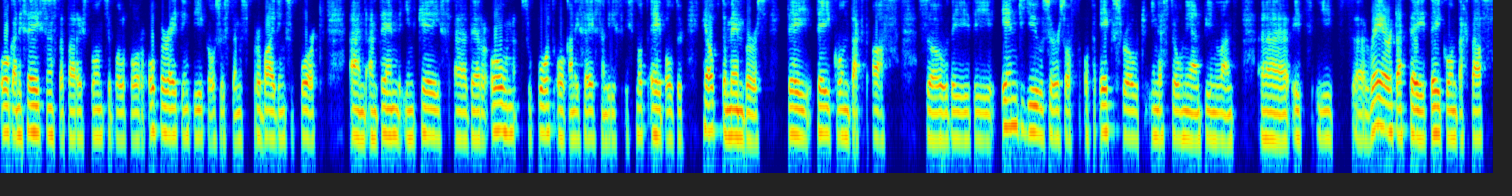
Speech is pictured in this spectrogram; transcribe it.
organizations that are responsible for operating the ecosystems, providing support, and, and then in case uh, their own support organization is, is not able to help the members, they they contact us. So the the end users of of X-Road in Estonia and Finland, uh, it's it's uh, rare that they they contact us,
